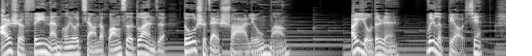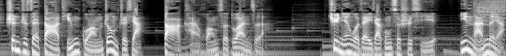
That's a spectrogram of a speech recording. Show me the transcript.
而是非男朋友讲的黄色段子都是在耍流氓。而有的人为了表现，甚至在大庭广众之下大侃黄色段子啊！去年我在一家公司实习，一男的呀，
